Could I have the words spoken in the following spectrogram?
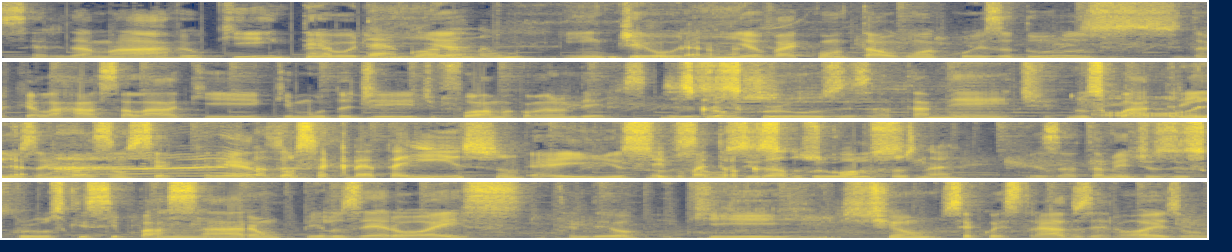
Série da Marvel que em teoria, Até agora não. em teoria vai contar alguma coisa dos daquela raça lá que, que muda de, de forma, como é o nome deles? Os Os Skrulls? Exatamente. Nos Olha. quadrinhos, a Invasão Ah, Secreta Invasão secreta, é isso. é isso, Ele vai os trocando os Skrulls corpos, né? Exatamente, os Skrulls que se passaram pelos heróis, entendeu? Que tinham sequestrado os heróis ou,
